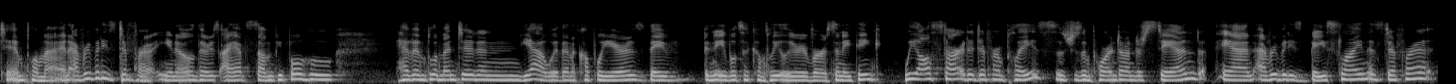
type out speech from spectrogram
to implement. And everybody's mm-hmm. different. You know, there's, I have some people who have implemented and yeah, within a couple years, they've been able to completely reverse. And I think we all start at a different place, which is important to understand. And everybody's baseline is different.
